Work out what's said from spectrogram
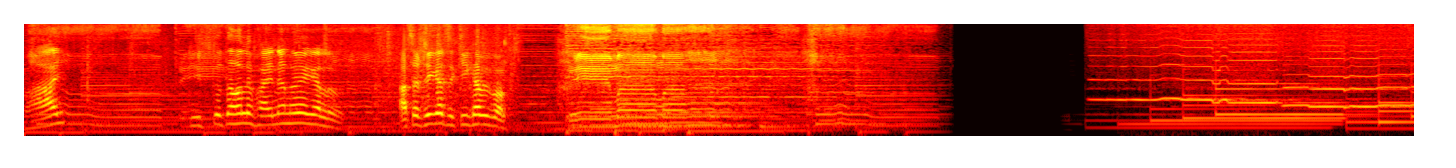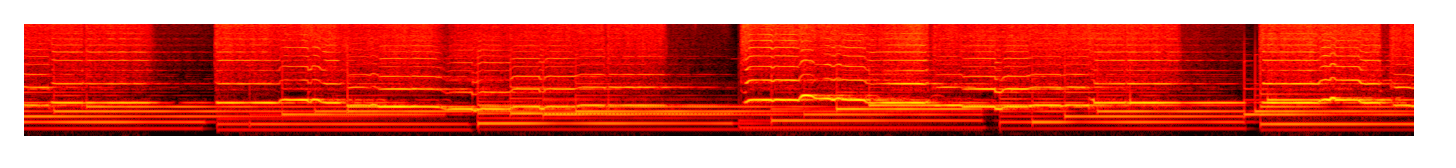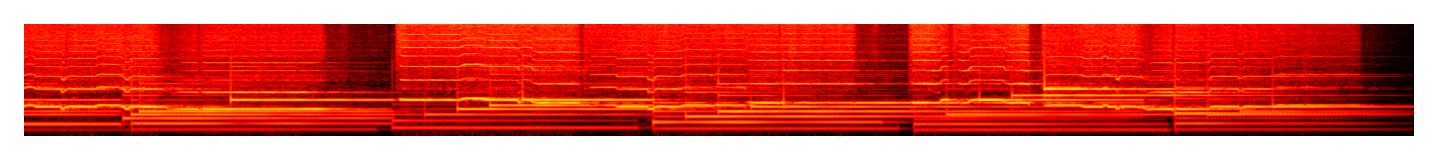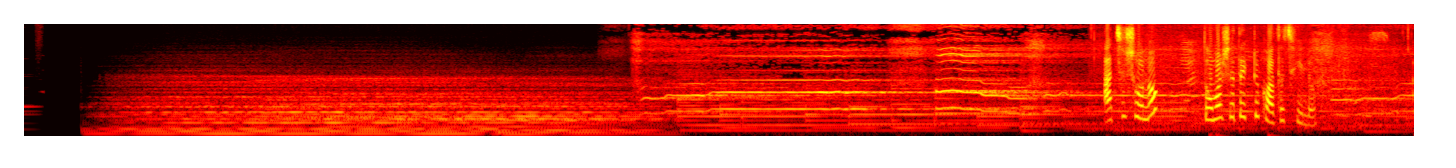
ভাই ঈদ তো তাহলে ফাইনাল হয়ে গেল। আচ্ছা ঠিক আছে কি খাবি বল? আচ্ছা শোনো তোমার সাথে একটু কথা ছিল।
